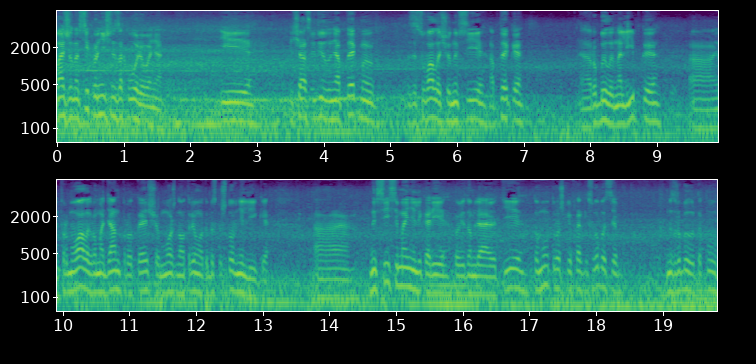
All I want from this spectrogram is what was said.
майже на всі хронічні захворювання. І під час відвідування аптек ми з'ясували, що не всі аптеки е, робили наліпки, е, інформували громадян про те, що можна отримувати безкоштовні ліки. Е, Не всі сімейні лікарі повідомляють, і тому трошки в Харківській області ми зробили таку,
